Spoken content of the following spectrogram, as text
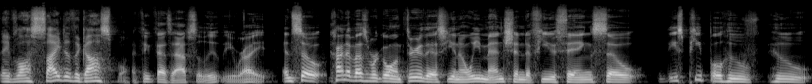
they've lost sight of the gospel. I think that's absolutely right. And so, kind of as we're going through this, you know, we mentioned a few things. So, these people who who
